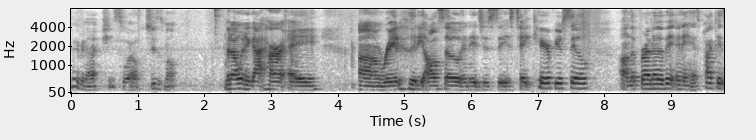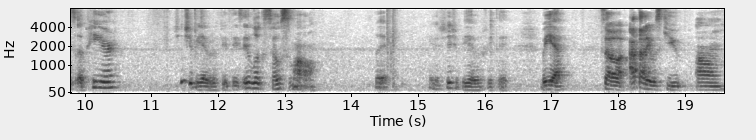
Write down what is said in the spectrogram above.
Maybe not. She's swell. She's small. But I went and got her a um, red hoodie also. And it just says, take care of yourself on the front of it. And it has pockets up here. She should be able to fit this. It looks so small. But yeah, she should be able to fit that. But yeah. So I thought it was cute. Um,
